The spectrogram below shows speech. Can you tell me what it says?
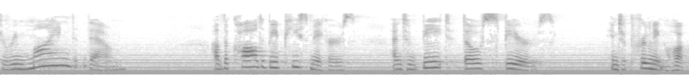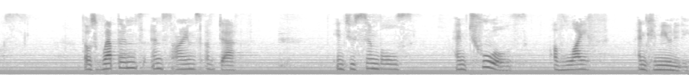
to remind them of the call to be peacemakers and to beat those spears into pruning hooks, those weapons and signs of death into symbols and tools of life and community.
